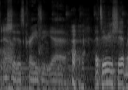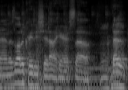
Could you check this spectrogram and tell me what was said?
That shit is crazy. Yeah, that's eerie shit, man. There's a lot of crazy shit out here. So Mm-hmm. that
